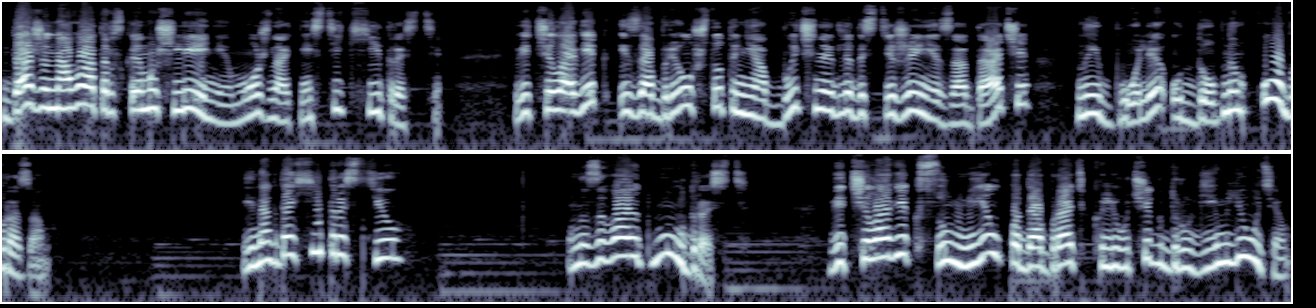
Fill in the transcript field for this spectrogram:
Даже новаторское мышление можно отнести к хитрости – ведь человек изобрел что-то необычное для достижения задачи наиболее удобным образом. Иногда хитростью называют мудрость, ведь человек сумел подобрать ключи к другим людям,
